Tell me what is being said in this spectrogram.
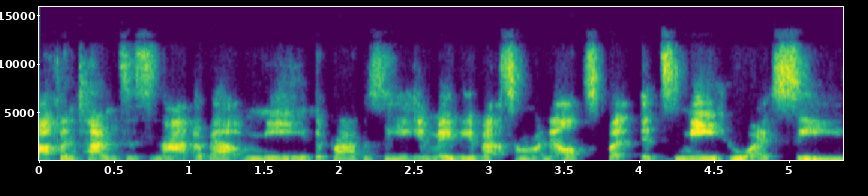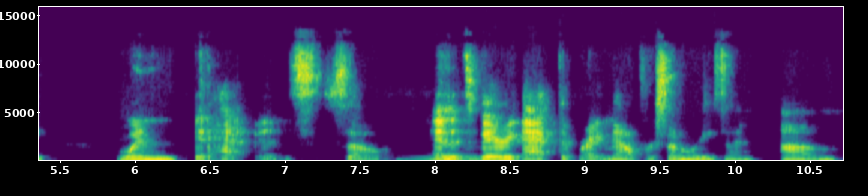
oftentimes it's not about me, the prophecy. It may be about someone else, but it's me who I see when it happens. So, and it's mm. very active right now for some reason. Um,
